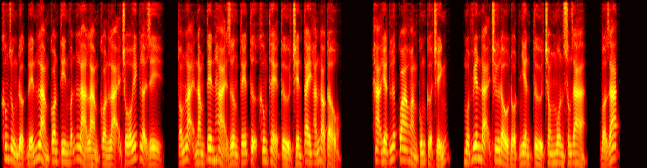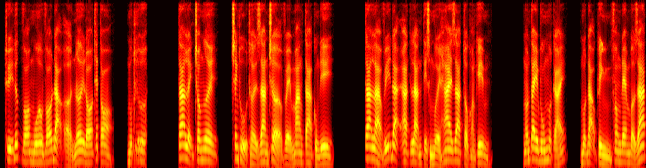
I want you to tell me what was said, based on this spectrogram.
Không dùng được đến làm con tin vẫn là làm còn lại chỗ ích lợi gì, tóm lại nằm tên Hải Dương Tế Tự không thể từ trên tay hắn đào tẩu. Hạ Hiệt lướt qua hoàng cung cửa chính, một viên đại chư đầu đột nhiên từ trong môn sông ra, bờ rát. Thụy Đức võ múa võ đạo ở nơi đó thét to, một thưa. Ta lệnh cho ngươi, tranh thủ thời gian trở về mang ta cùng đi. Ta là vĩ đại Atlantis 12 gia tộc Hoàng Kim. Ngón tay búng một cái, một đạo kình phong đem bờ rát.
